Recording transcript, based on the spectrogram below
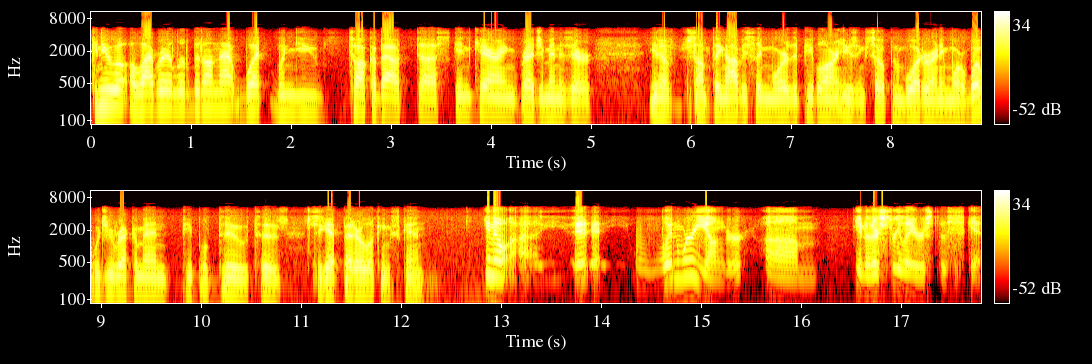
Can you elaborate a little bit on that? What when you talk about uh, skin caring regimen, is there you know something obviously more that people aren't using soap and water anymore what would you recommend people do to to get better looking skin You know, uh, it, when we're younger, um, you know, there's three layers to the skin.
